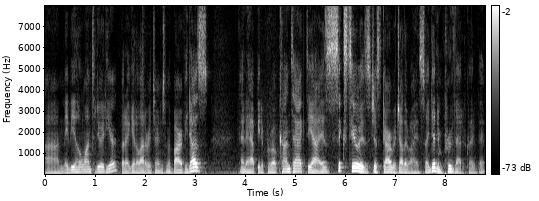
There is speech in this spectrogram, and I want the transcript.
Uh, maybe he'll want to do it here, but I get a lot of returns from the bar if he does. Kind of happy to provoke contact. Yeah, his 6-2 is just garbage otherwise, so I did improve that quite a bit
